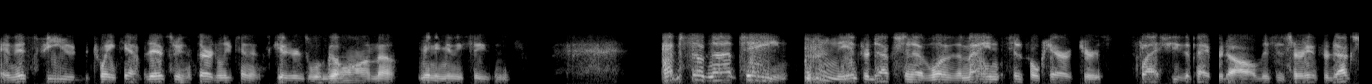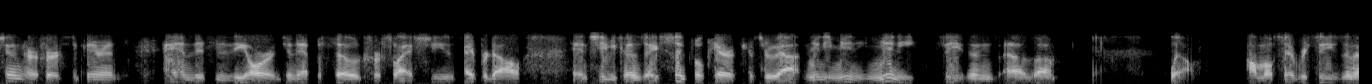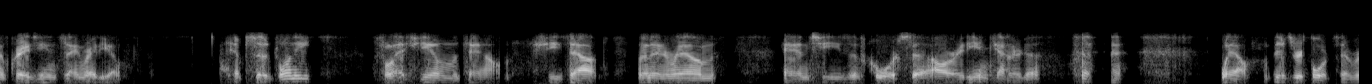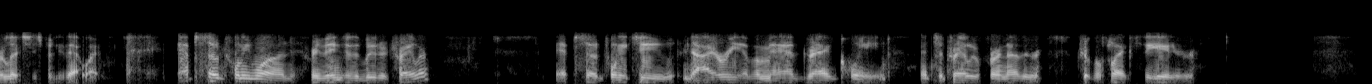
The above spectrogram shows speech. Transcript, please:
And this feud between Captain the third and Lieutenant Skitters will go on uh, many, many seasons. Episode 19, the introduction of one of the main central characters, Flashy the Paper Doll. This is her introduction, her first appearance, and this is the origin episode for Flashy the Paper Doll. And she becomes a central character throughout many, many, many seasons of, uh, well, almost every season of Crazy Insane Radio. Episode 20, Flashy on the Town. She's out running around, and she's, of course, uh, already encountered a. well, there's reports of her, let's put it that way. Episode 21, Revenge of the Buddha trailer. Episode 22, Diary of a Mad Drag Queen. That's a trailer for another Triple Flex Theater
